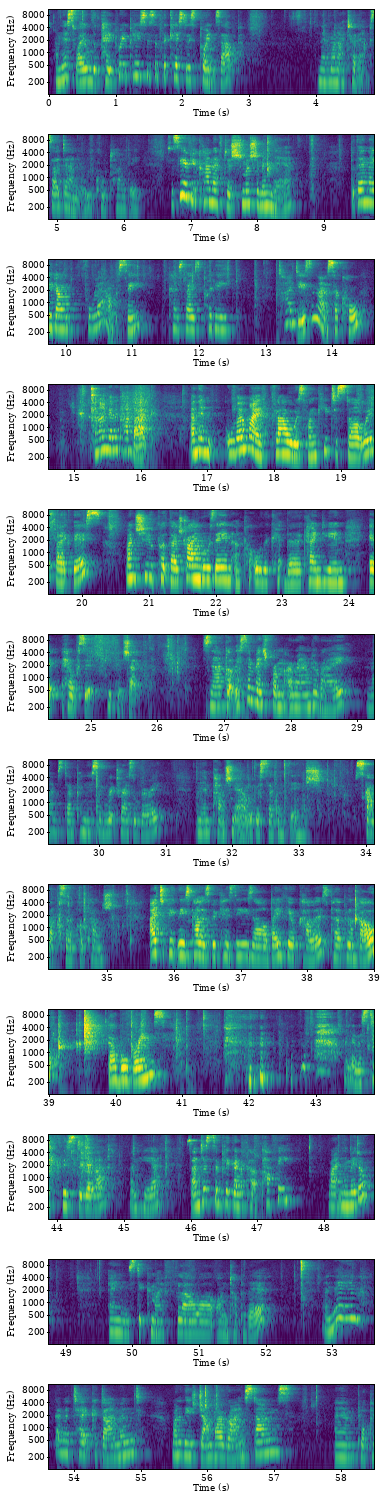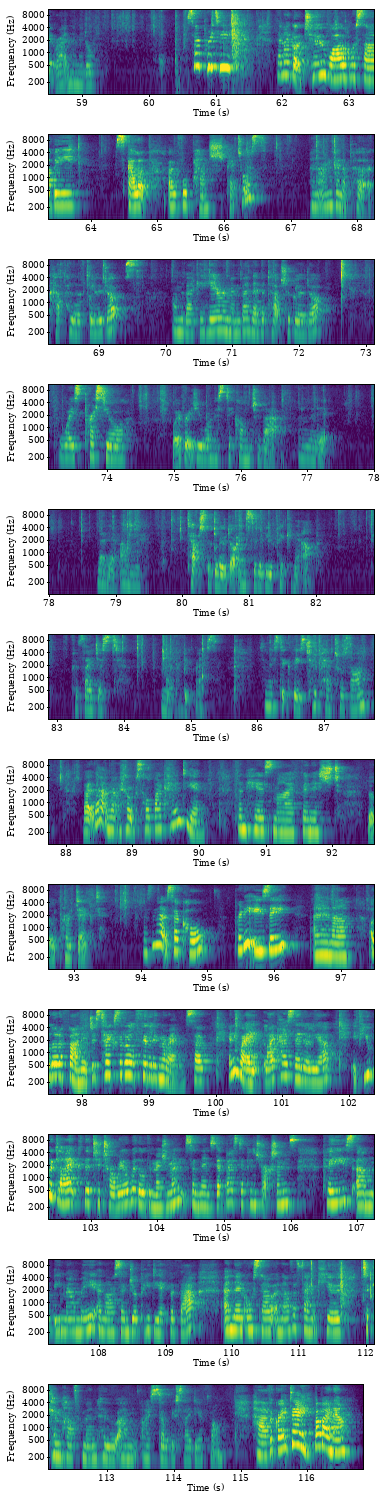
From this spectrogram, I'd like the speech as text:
And this way, all the papery pieces of the kisses points up. And then when I turn it upside down, it will look all tidy. So see if you kind of have to smush them in there, but then they don't fall out, see? Okay, stays pretty tidy, isn't that so cool? And I'm gonna come back, and then although my flower was funky to start with, like this, once you put those triangles in and put all the, the candy in, it helps it keep its shape. So now I've got this image from Around Array, and I'm stamping this in Rich Razzleberry, and then punching it out with a seventh inch scallop circle punch. I had to pick these colours because these are Bayfield colours, purple and gold. Go Wolverines. I'm going to stick this together on here. So I'm just simply going to put a puffy right in the middle and stick my flower on top of there. And then I'm going to take a diamond, one of these jumbo rhinestones and plop it right in the middle. So pretty. Then I got two wild wasabi scallop oval punch petals and I'm going to put a couple of glue dots on the back of here. Remember, never touch your glue dot. Always press your, whatever it is you want to stick onto that and let it, let it um, touch the glue dot instead of you picking it up because they just make a big mess. So I'm going to stick these two petals on like that and that helps hold my candy in. And here's my finished little project. Isn't that so cool? Pretty easy and uh, a lot of fun. It just takes a little fiddling around. So anyway, like I said earlier, if you would like the tutorial with all the measurements and then step-by-step -step instructions, please um, email me and I'll send you a PDF of that. And then also another thank you to Kim Huffman who um, I stole this idea from. Have a great day. Bye-bye now.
